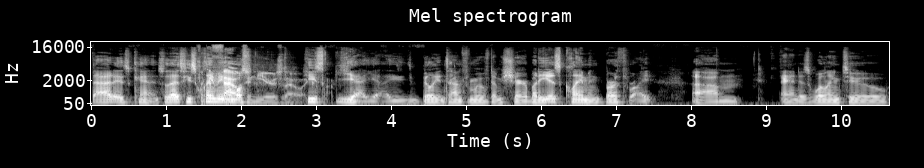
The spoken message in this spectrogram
that is canon. So that's he's It's like claiming a almost. years though. He's yeah, yeah, he's a billion times removed, I'm sure, but he is claiming birthright, um, and is willing to,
